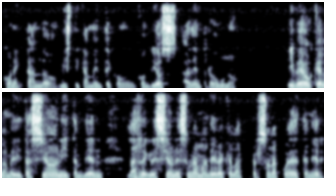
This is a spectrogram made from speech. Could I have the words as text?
conectando místicamente con, con Dios adentro uno. Y veo que la meditación y también la regresión es una manera que la persona puede tener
